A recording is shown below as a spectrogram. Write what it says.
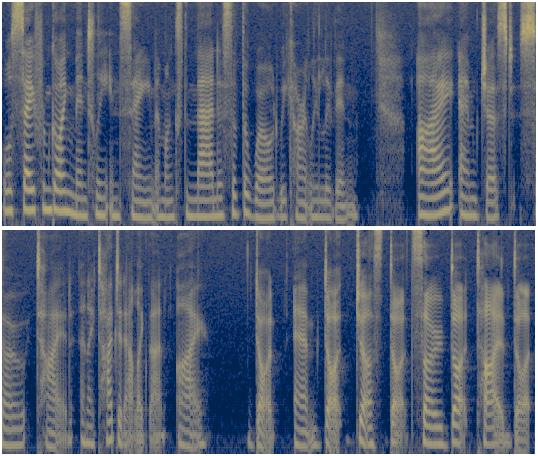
or safe from going mentally insane amongst the madness of the world we currently live in. I am just so tired. And I typed it out like that. I dot am dot just dot so dot tired dot.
